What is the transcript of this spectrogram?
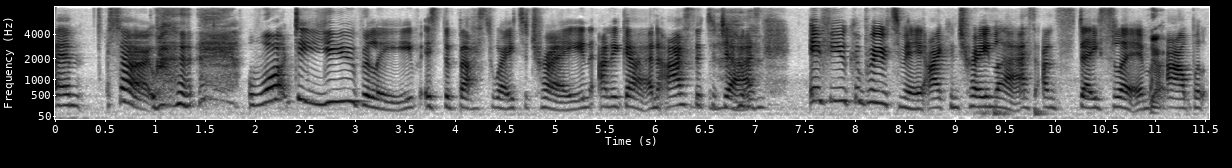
Um, so, what do you believe is the best way to train? And again, I said to Jess, if you can prove to me I can train less and stay slim, Yeah. I'll be-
